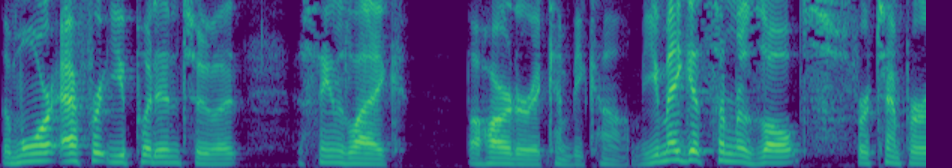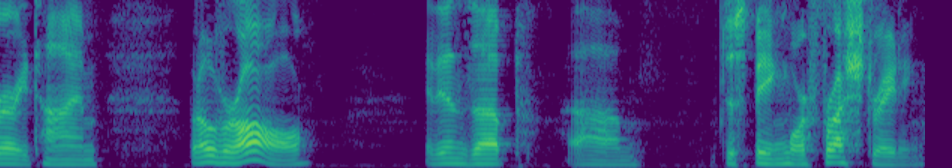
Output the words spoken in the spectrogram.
The more effort you put into it, it seems like the harder it can become. You may get some results for temporary time, but overall, it ends up um, just being more frustrating,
